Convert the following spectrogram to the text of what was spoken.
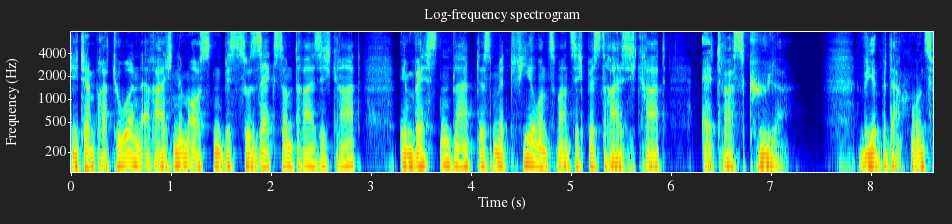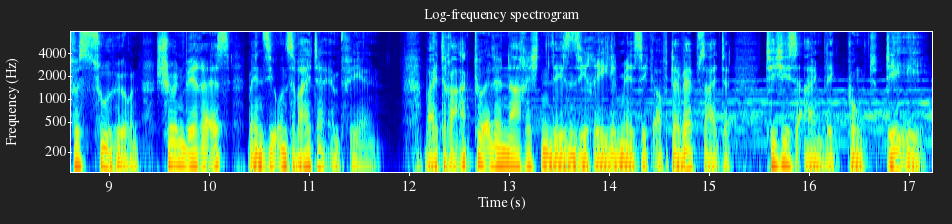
Die Temperaturen erreichen im Osten bis zu 36 Grad, im Westen bleibt es mit 24 bis 30 Grad etwas kühler. Wir bedanken uns fürs Zuhören. Schön wäre es, wenn Sie uns weiterempfehlen. Weitere aktuelle Nachrichten lesen Sie regelmäßig auf der Webseite tichiseinblick.de.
